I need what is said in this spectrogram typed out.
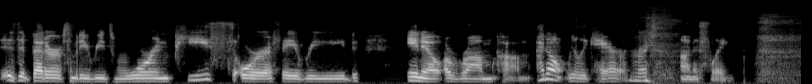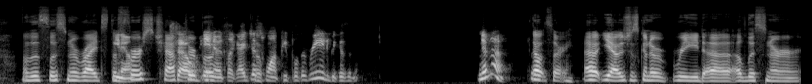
is it better if somebody reads war and peace or if they read you know a rom-com i don't really care right honestly well this listener writes the you know? first chapter so, book you know it's like i just oh. want people to read because no, no. Oh, sorry. Uh, yeah, I was just going to read a, a, listener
